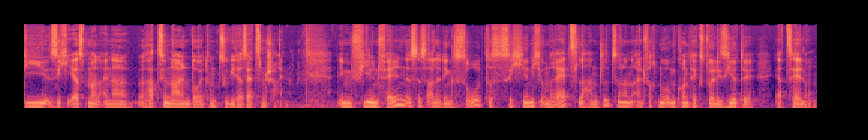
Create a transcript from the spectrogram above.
die sich erstmal einer rationalen Deutung zu widersetzen scheinen. In vielen Fällen ist es allerdings so, dass es sich hier nicht um Rätsel handelt, sondern einfach nur um kontextualisierte Erzählung.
